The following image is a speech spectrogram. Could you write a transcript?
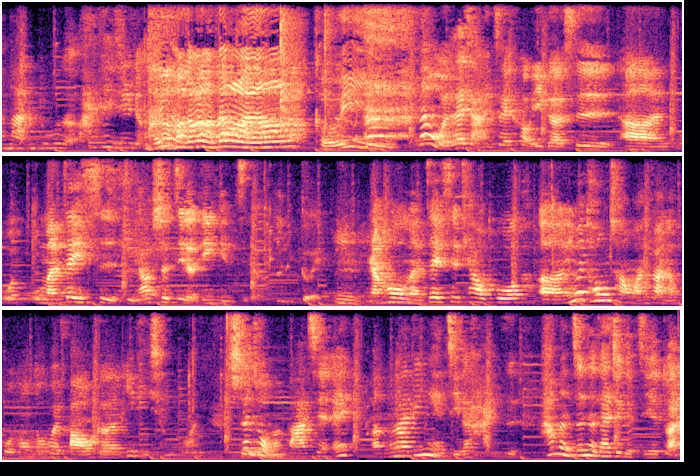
还蛮多的，还可以继续讲。可以，当然当然啊，可以。那我再讲最后一个是，呃，我我们这一次主要设计的低年级的一对，嗯，然后我们这次跳脱，呃，因为通常玩转的活动都会包跟议题相关。但是我们发现，哎，呃，原来低年级的孩子，他们真的在这个阶段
